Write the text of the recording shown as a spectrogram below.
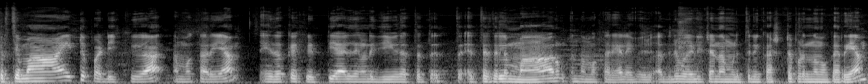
കൃത്യമായിട്ട് പഠിക്കുക നമുക്കറിയാം. ഇതൊക്കെ കിട്ടിയാൽ നിങ്ങളുടെ ജീവിതത്തെ എത്ര എത്ര- എത്തരത്തിൽ മാറും എന്ന് നമുക്കറിയാം. അല്ലേ അതിന് വേണ്ടിയിട്ടാണ് നമ്മൾ ഇത്രയും കഷ്ടപ്പെടുന്നത് നമുക്കറിയാം.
